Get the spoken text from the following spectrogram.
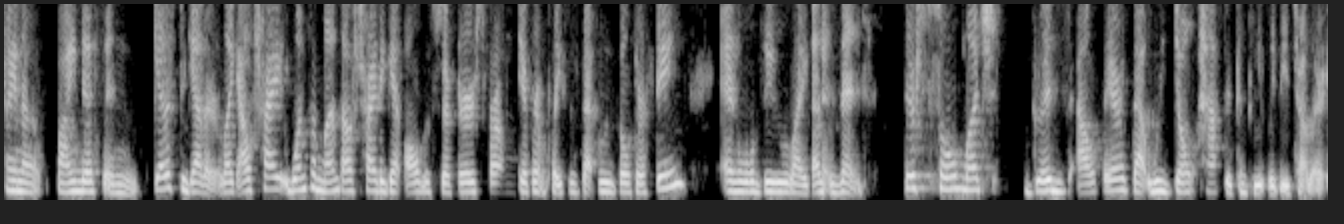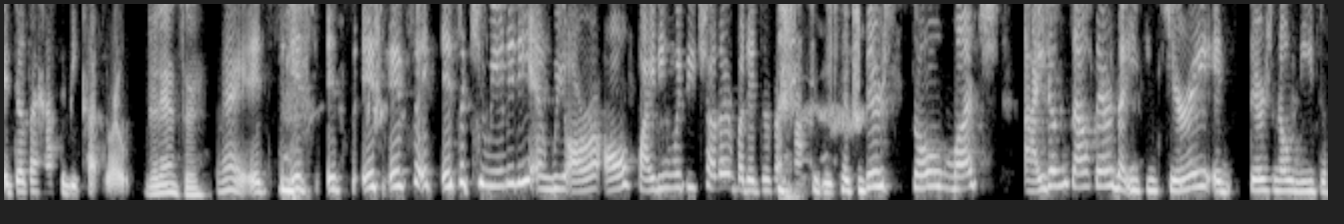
kind of bind us and get us together. Like I'll try once a month, I'll try to get all the thrifters from different places that we go thrifting and we'll do like an event. There's so much goods out there that we don't have to compete with each other. It doesn't have to be cutthroat. Good answer. Right. It's it's it's it's it's a, it's a community and we are all fighting with each other, but it doesn't have to be because there's so much items out there that you can curate. It, there's no need to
